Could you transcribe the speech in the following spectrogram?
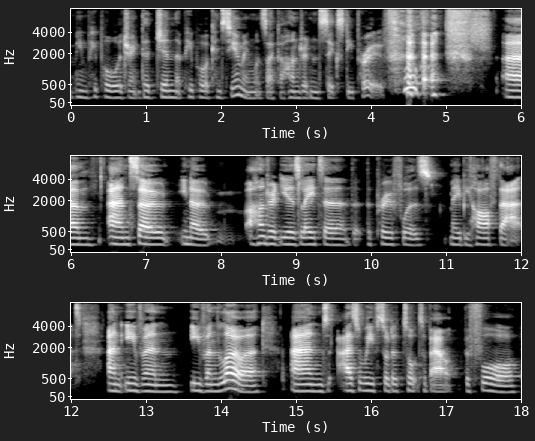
i mean people were drink the gin that people were consuming was like 160 proof Um, and so, you know, a hundred years later, the, the proof was maybe half that and even, even lower. And as we've sort of talked about before,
